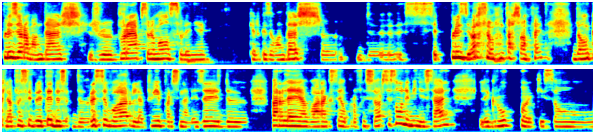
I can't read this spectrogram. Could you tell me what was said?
plusieurs avantages. Je pourrais absolument souligner quelques avantages, euh, de, c'est plusieurs avantages en fait. Donc, la possibilité de, recevoir l'appui personnalisé, de parler, avoir accès aux professeurs. Ce sont les mini-salles, les groupes qui sont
